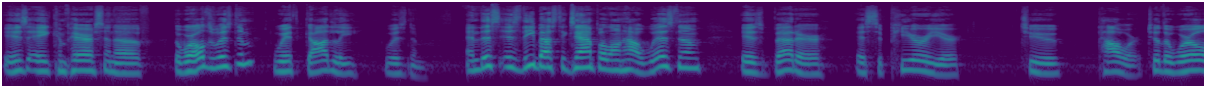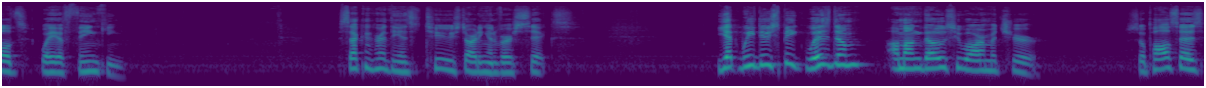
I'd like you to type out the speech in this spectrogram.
is a comparison of the world's wisdom with godly wisdom. And this is the best example on how wisdom is better, is superior to power, to the world's way of thinking. 2 Corinthians 2, starting in verse 6. Yet we do speak wisdom among those who are mature. So Paul says,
